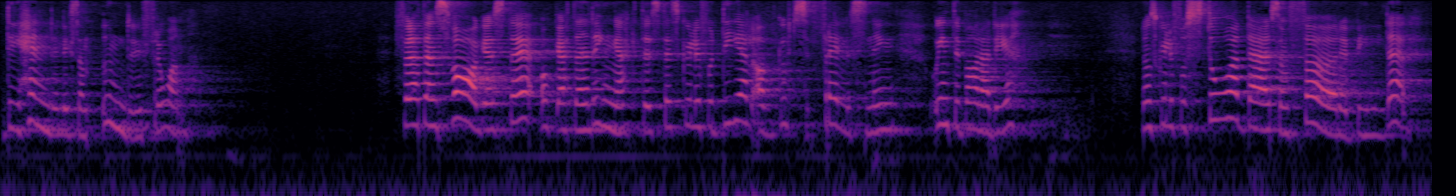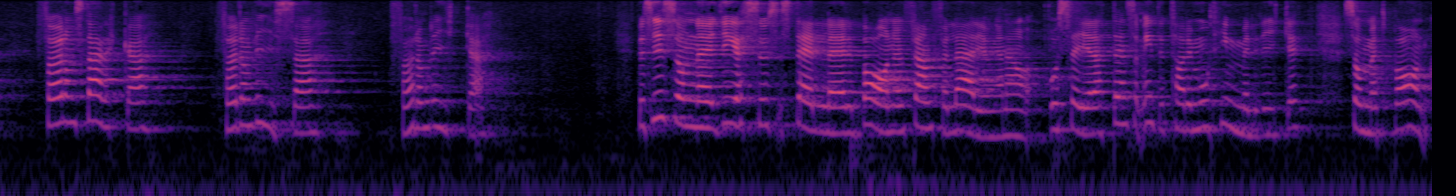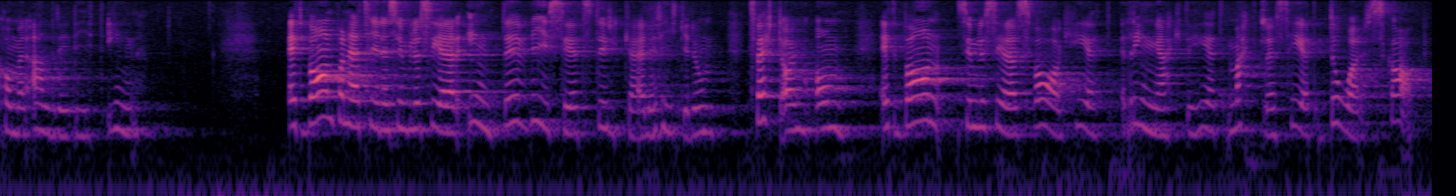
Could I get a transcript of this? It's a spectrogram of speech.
det hände liksom underifrån. För att den svagaste och att den ringakteste skulle få del av Guds frälsning, och inte bara det. De skulle få stå där som förebilder för de starka, för de visa, för de rika. Precis som när Jesus ställer barnen framför lärjungarna och säger att den som inte tar emot himmelriket som ett barn kommer aldrig dit in. Ett barn på den här tiden symboliserar inte vishet, styrka eller rikedom. Tvärtom, ett barn symboliserar svaghet, ringaktighet, maktlöshet, dårskap.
